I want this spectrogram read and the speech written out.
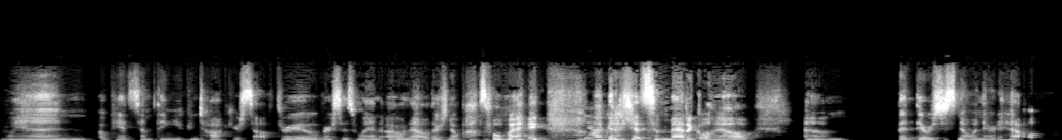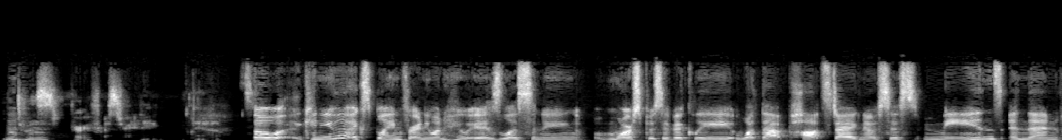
when okay it's something you can talk yourself through versus when oh no there's no possible way yeah. i'm going to get some medical help um, but there was just no one there to help, which mm-hmm. was very frustrating. Yeah. So, can you explain for anyone who is listening more specifically what that POTS diagnosis means and then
